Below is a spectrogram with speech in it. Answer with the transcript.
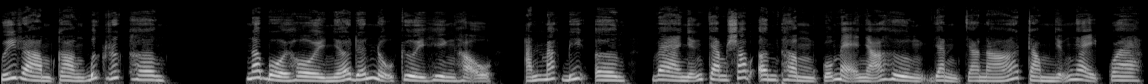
quý ròm còn bức rứt hơn. Nó bồi hồi nhớ đến nụ cười hiền hậu, ánh mắt biết ơn và những chăm sóc âm thầm của mẹ nhỏ Hường dành cho nó trong những ngày qua.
